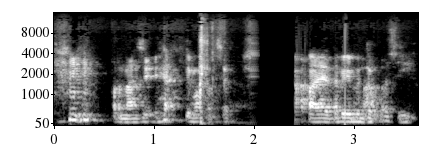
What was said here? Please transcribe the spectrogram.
pernah sih ya lima persen. Apa ya tapi bentuk apa sih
